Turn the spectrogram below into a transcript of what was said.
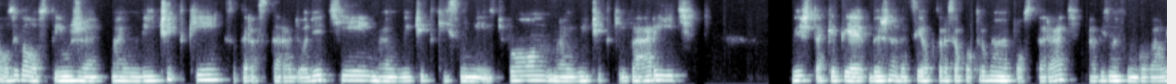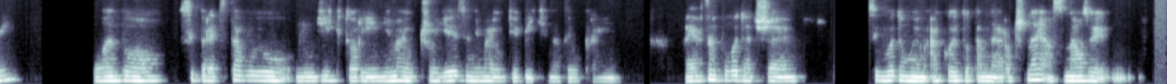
sa ozývalo s tým, že majú výčitky sa teraz starať o deti, majú výčitky s nimi ísť von, majú výčitky variť. Vieš, také tie bežné veci, o ktoré sa potrebujeme postarať, aby sme fungovali, lebo si predstavujú ľudí, ktorí nemajú čo jesť a nemajú kde byť na tej Ukrajine. A ja chcem povedať, že si uvedomujem, ako je to tam náročné a som naozaj v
